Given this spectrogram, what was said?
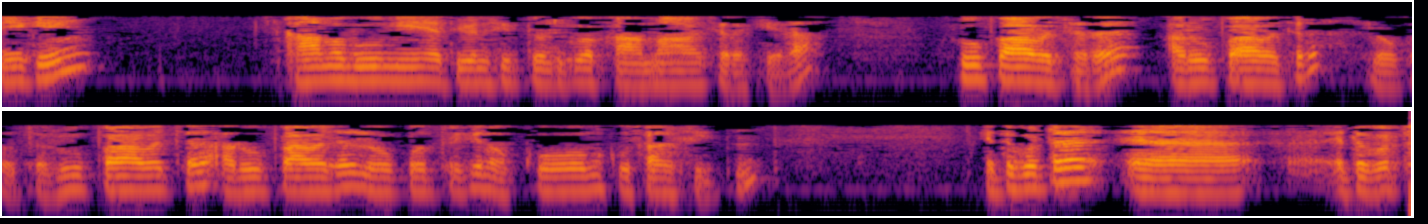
මේකෙන් කාම භූමියේ ඇති වෙන සිත් වලට කිව්වා කාමාවචර කියලා. රූපාවචර, අරූපාවචර, ලෝකෝත්තර. රූපාවචර, අරූපාවචර, ලෝකෝත්තර කියන ඔක්කොම කුසල් සිත්. එතකොට එතකොට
